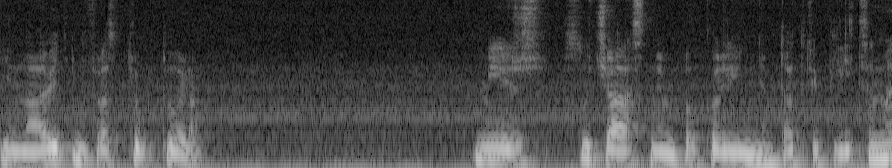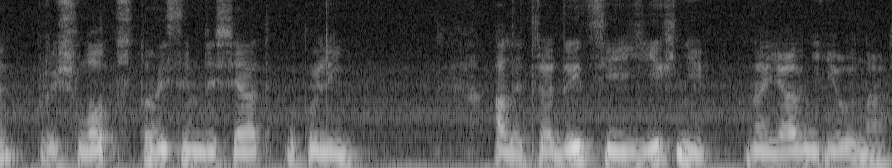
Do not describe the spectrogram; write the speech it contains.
і навіть інфраструктура. Між сучасним поколінням та трипільцями прийшло 180 поколінь, але традиції їхні наявні і у нас.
